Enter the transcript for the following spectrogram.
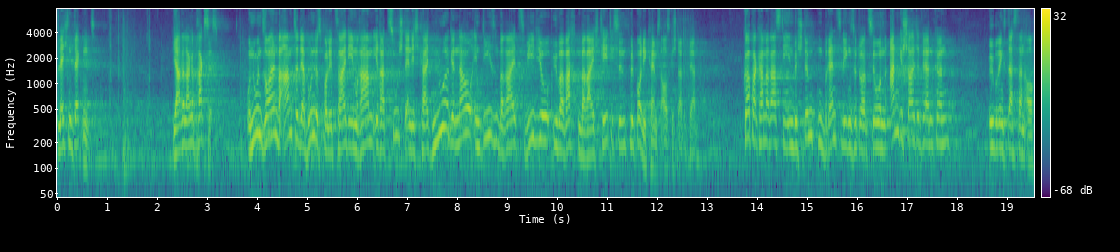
flächendeckend. Jahrelange Praxis. Und nun sollen Beamte der Bundespolizei, die im Rahmen ihrer Zuständigkeit nur genau in diesem bereits videoüberwachten Bereich tätig sind, mit Bodycams ausgestattet werden. Körperkameras, die in bestimmten brenzligen Situationen angeschaltet werden können, Übrigens das dann auch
